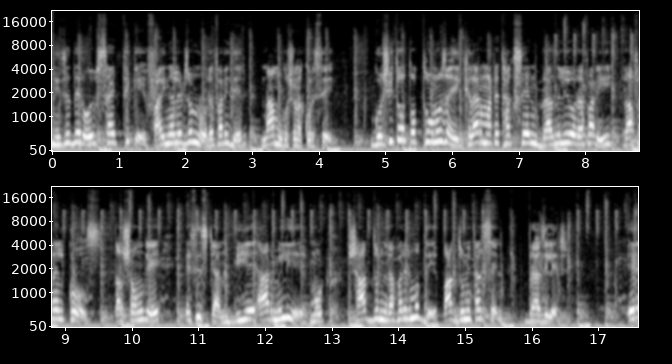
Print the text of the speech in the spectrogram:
নিজেদের ওয়েবসাইট থেকে ফাইনালের জন্য রেফারিদের নাম ঘোষণা করেছে। ঘোষিত তথ্য অনুযায়ী খেলার মাঠে থাকছেন ব্রাজিলীয় রেফারি রাফায়েল ক্লোস তার সঙ্গে অ্যাসিস্ট্যান্ট বিএআর মিলিয়ে মোট সাতজন রেফারির মধ্যে পাঁচজনই থাকছেন ব্রাজিলের। এর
